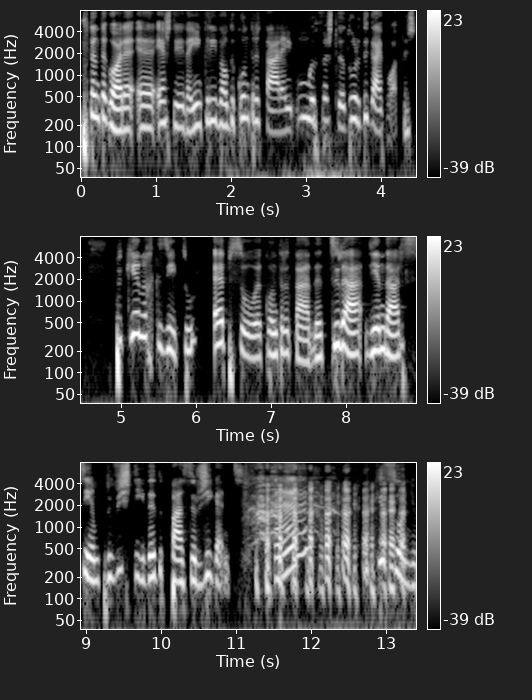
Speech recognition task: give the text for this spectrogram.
Portanto, agora, eh, esta ideia incrível de contratarem um afastador de gaivotas. Pequeno requisito, a pessoa contratada terá de andar sempre vestida de pássaro gigante. Hã? Que sonho!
